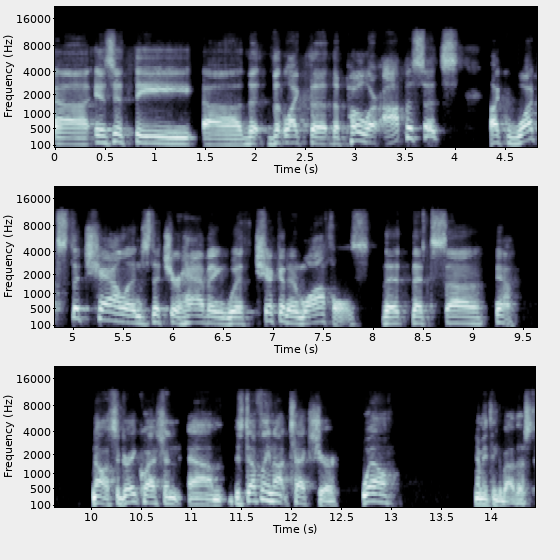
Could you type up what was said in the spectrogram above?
uh, is it the, uh, the the like the the polar opposites? Like, what's the challenge that you're having with chicken and waffles? That that's uh, yeah. No, it's a great question. Um, it's definitely not texture. Well, let me think about this.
